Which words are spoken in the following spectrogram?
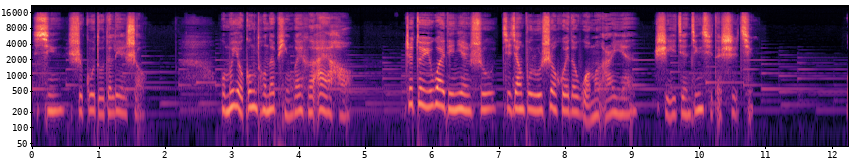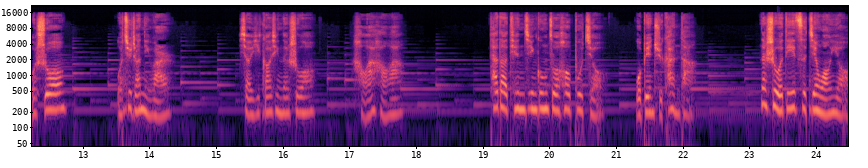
心是孤独的猎手》。我们有共同的品味和爱好，这对于外地念书、即将步入社会的我们而言是一件惊喜的事情。我说：“我去找你玩。”小姨高兴地说：“好啊，好啊。”他到天津工作后不久，我便去看他。那是我第一次见网友，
